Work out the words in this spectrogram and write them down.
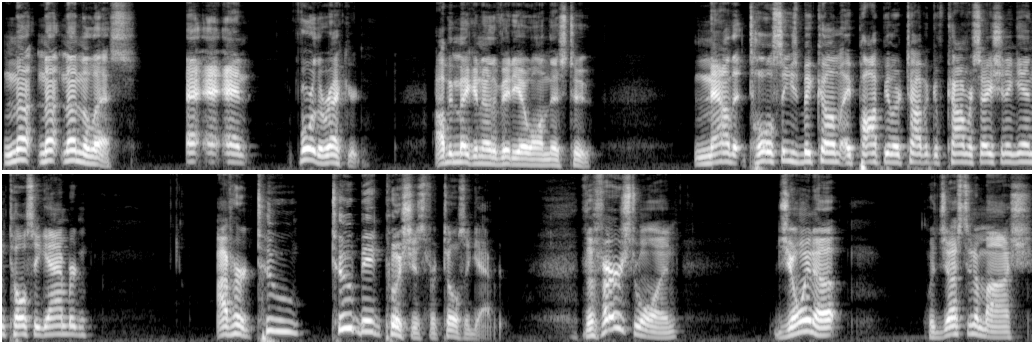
No, no, nonetheless, and, and for the record, I'll be making another video on this too. Now that Tulsi's become a popular topic of conversation again, Tulsi Gabbard, I've heard two two big pushes for Tulsi Gabbard. The first one, join up with Justin Amash,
